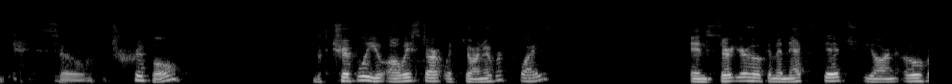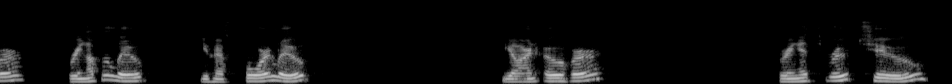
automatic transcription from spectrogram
Okay, so with triple, with triple, you always start with yarn over twice, insert your hook in the next stitch, yarn over, bring up a loop, you have four loops, yarn over, bring it through two,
